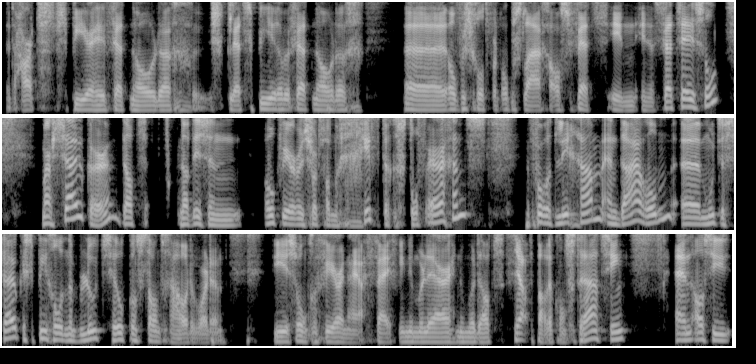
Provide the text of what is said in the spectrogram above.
Het hartspier heeft vet nodig, skeletspieren hebben vet nodig. Uh, overschot wordt opgeslagen als vet in, in het vetweefsel. Maar suiker, dat, dat is een, ook weer een soort van giftige stof ergens voor het lichaam. En daarom uh, moet de suikerspiegel in het bloed heel constant gehouden worden. Die is ongeveer nou ja, 5 millimolair, noemen we dat. Ja. Bepaalde concentratie. En als die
